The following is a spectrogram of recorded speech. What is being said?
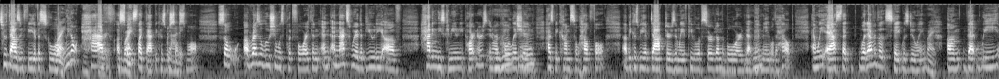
2,000 feet of a school. Right. We don't have a space Right. like that because we're Got so it. small. So a resolution was put forth, and, and, and that's where the beauty of having these community partners in our Mm-hmm, coalition has become so helpful uh, because we have doctors and we have people who have served on the board that Mm-hmm. have been able to help. And we asked that whatever the state was doing, Right. um, that we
